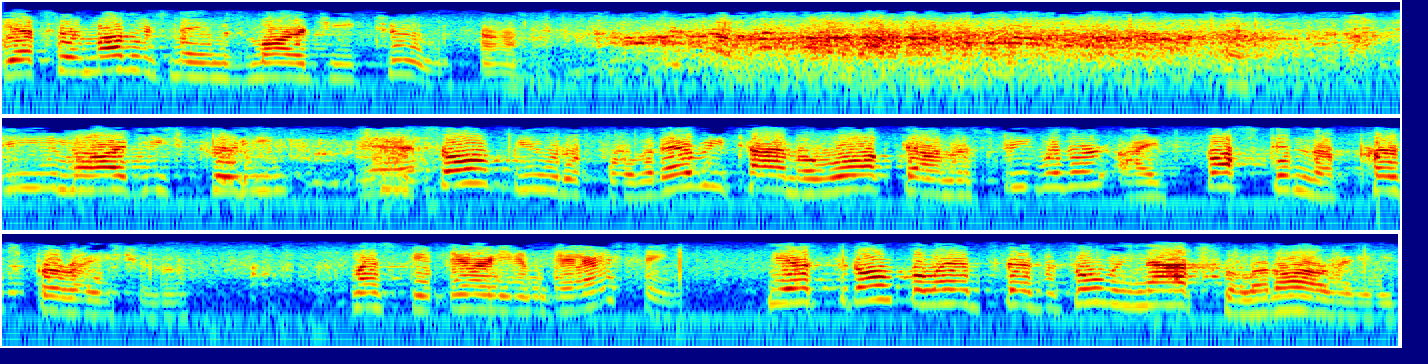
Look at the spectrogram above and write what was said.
Yes, her mother's name is Margie, too. Gee, Margie's pretty. Yeah? She's so beautiful that every time I walk down the street with her, I bust into perspiration. Must be very embarrassing. Yes, but Uncle Ed says it's only natural at our age.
